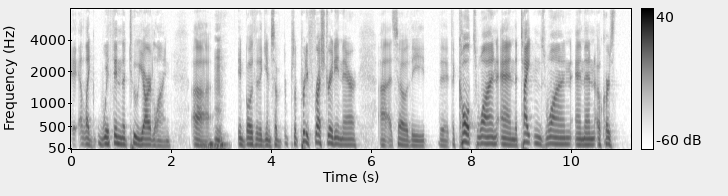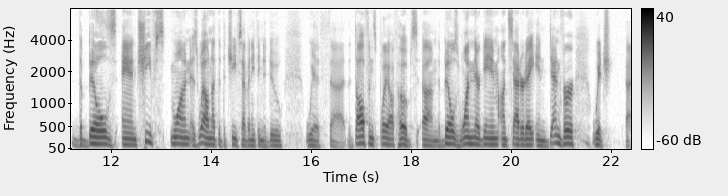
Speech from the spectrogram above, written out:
eh, like within the two-yard line uh, in both of the games. So, so pretty frustrating there. Uh, so the, the the Colts won and the Titans won, and then of course the Bills and Chiefs won as well. Not that the Chiefs have anything to do with uh, the Dolphins' playoff hopes. Um, the Bills won their game on Saturday in Denver, which uh,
